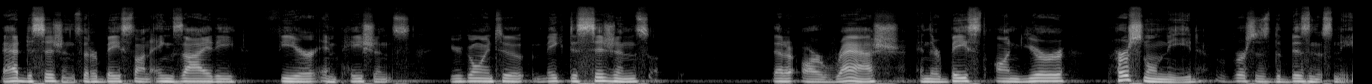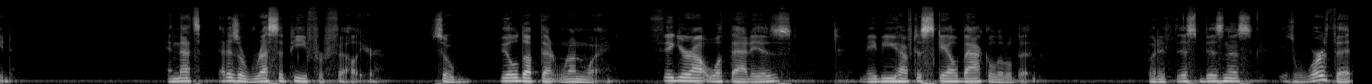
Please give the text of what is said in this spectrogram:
bad decisions that are based on anxiety, fear, impatience. You're going to make decisions that are rash and they're based on your personal need versus the business need. And that's that is a recipe for failure. So build up that runway. Figure out what that is. Maybe you have to scale back a little bit. But if this business is worth it,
